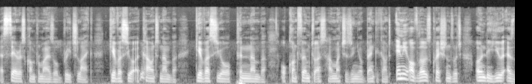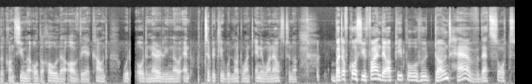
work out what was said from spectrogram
a serious compromise or breach, like give us your account yeah. number, give us your PIN number, or confirm to us how much is in your bank account. Any of those questions which only you, as the consumer or the holder of the account, would ordinarily know and typically would not want anyone else to know. But of course, you find there are people who don't have that sort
